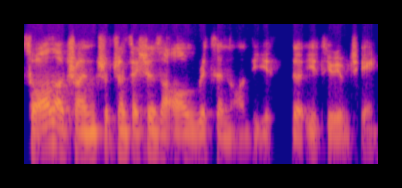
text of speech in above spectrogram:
so all our trans transactions are all written on the, the Ethereum chain.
